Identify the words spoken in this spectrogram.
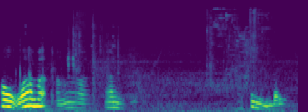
Oh, what am I? Oh, I'm. But-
